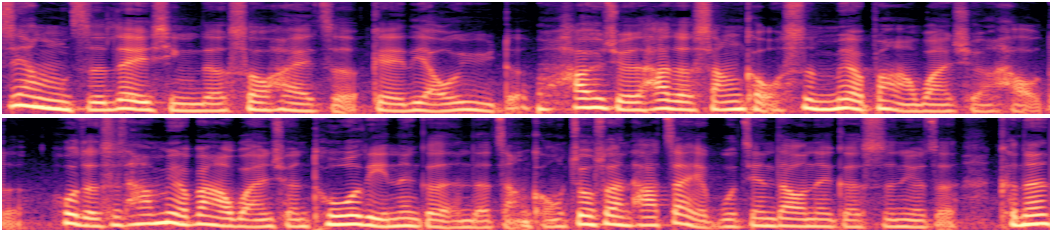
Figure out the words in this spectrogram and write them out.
这样子类型的受害者给疗愈的，他会觉得他的伤口是没有办法完全好的，或者是他没有办法完全脱离那个人的掌控。就算他再也不见到那个施虐者，可能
